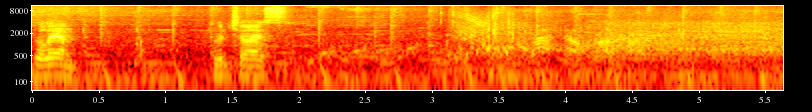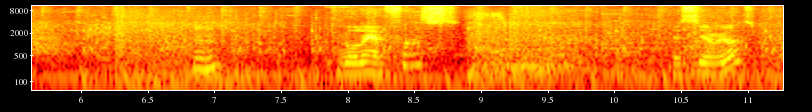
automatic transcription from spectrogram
Golem. Good choice. Mm -hmm. Golem first. Are you serious?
